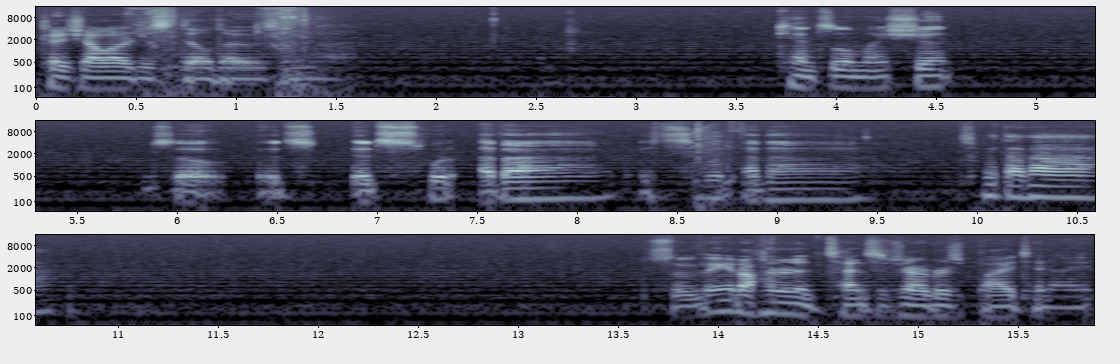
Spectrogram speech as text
Because y'all are just dildos and uh, cancel my shit. So it's it's whatever. It's whatever. It's whatever. So if they get 110 subscribers by tonight,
